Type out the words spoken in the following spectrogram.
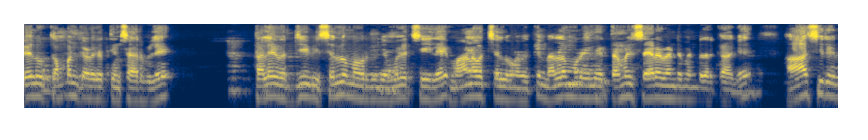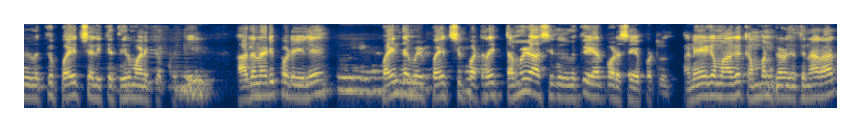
வேலூர் கம்பன் கழகத்தின் சார்பிலே தலைவர் ஜி வி செல்வம் அவர்களுடைய முயற்சியிலே மாணவ செல்வங்களுக்கு நல்ல முறையிலே தமிழ் சேர வேண்டும் என்பதற்காக ஆசிரியர்களுக்கு பயிற்சி அளிக்க தீர்மானிக்கப்பட்டு அதன் அடிப்படையிலே பைந்தமிழ் பயிற்சி பட்டறை தமிழ் ஆசிரியர்களுக்கு ஏற்பாடு செய்யப்பட்டுள்ளது. அநேகமாக கம்பன் கழகத்தினரால்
